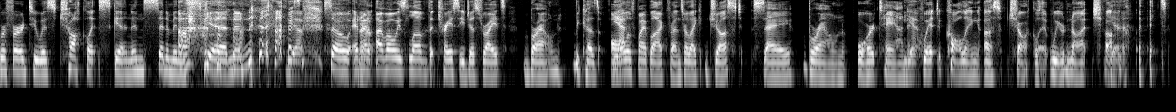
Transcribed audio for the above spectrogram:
referred to as chocolate skin and cinnamon uh. skin. And yep. so, and yep. I, have always loved that Tracy just writes brown because all yeah. of my black friends are like, just say brown or tan. Yep. Quit calling us chocolate. We're not chocolate. Yeah.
